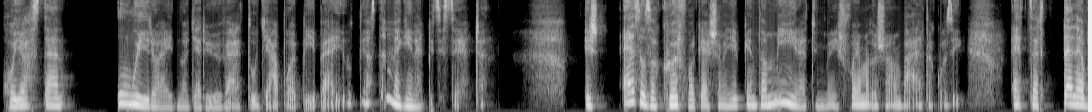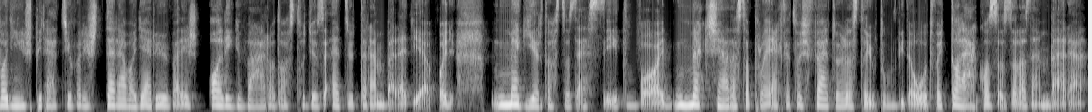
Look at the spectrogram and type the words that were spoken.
hogy aztán újra egy nagy erővel tudjából B-be eljutni, aztán megint egy pici szélcsend. És ez az a körforgás, ami egyébként a mi életünkben is folyamatosan váltakozik. Egyszer tele vagy inspirációval, és tele vagy erővel, és alig várod azt, hogy az edzőterembe legyél, vagy megírt azt az eszét, vagy megcsináld azt a projektet, vagy feltöld azt a YouTube videót, vagy találkozz azzal az emberrel.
